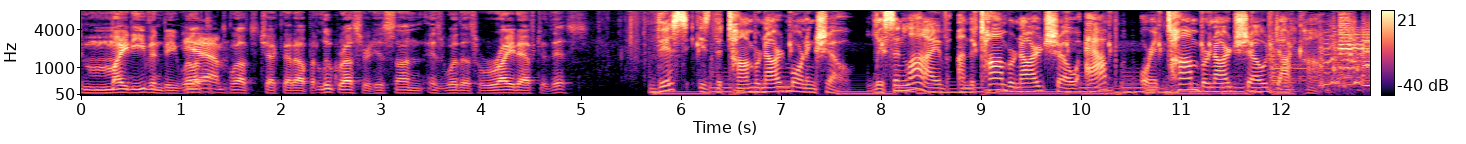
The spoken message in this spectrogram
it might even be. We'll, Yeah. have to, we'll have to check that out. But Luke Russert, his son, is with us right after this. This is the Tom Barnard Morning Show. Listen live on the Tom Barnard Show app or at tombarnardshow.com.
